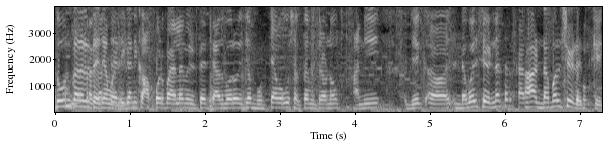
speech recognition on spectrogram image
दोन प्रकारचं त्याच्यामध्ये. ठिकाणी कापड पाहायला मिळतंय. त्याचबरोबर ज्या बुट्ट्या बघू शकता मित्रांनो आणि जे डबल शेड ना सर हा डबल शेड आहे ओके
